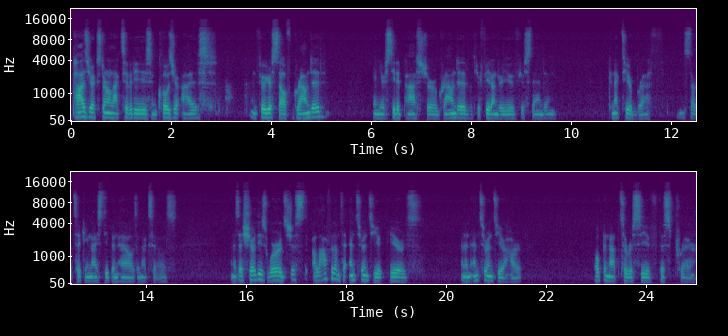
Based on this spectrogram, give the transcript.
Pause your external activities and close your eyes and feel yourself grounded in your seated posture, grounded with your feet under you if you're standing. Connect to your breath and start taking nice deep inhales and exhales. And as I share these words, just allow for them to enter into your ears and then enter into your heart. Open up to receive this prayer.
